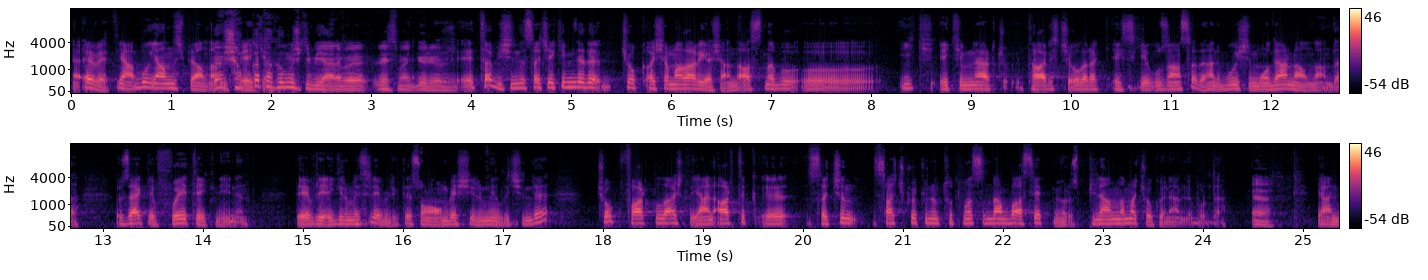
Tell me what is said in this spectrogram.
Evet yani bu yanlış Ya planlanmış bir şapka ekim. takılmış gibi yani böyle resmen görüyoruz. E, tabii şimdi saç ekiminde de çok aşamalar yaşandı. Aslında bu o, ilk ekimler tarihçi olarak eskiye uzansa da hani bu işin modern anlamda özellikle fouet tekniğinin devreye girmesiyle birlikte son 15-20 yıl içinde çok farklılaştı. Yani artık e, saçın saç kökünün tutmasından bahsetmiyoruz. Planlama çok önemli burada. Evet. Yani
